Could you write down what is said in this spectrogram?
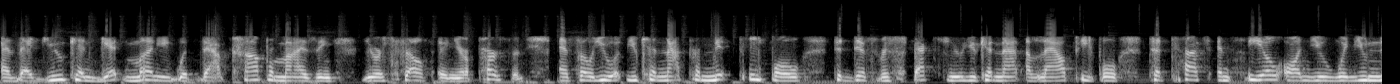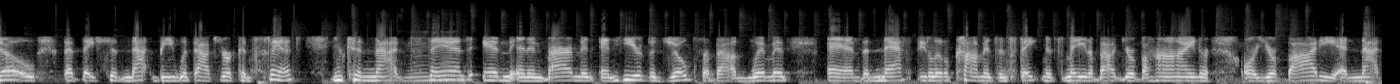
and that you can get money without compromising yourself and your person. And so you, you cannot permit people to disrespect you. You cannot allow people to touch and feel on you when you know that they should not be without your consent. You cannot mm-hmm. stand in an environment and hear the jokes about women and the nasty little comments and statements made about your behind or, or your body and not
